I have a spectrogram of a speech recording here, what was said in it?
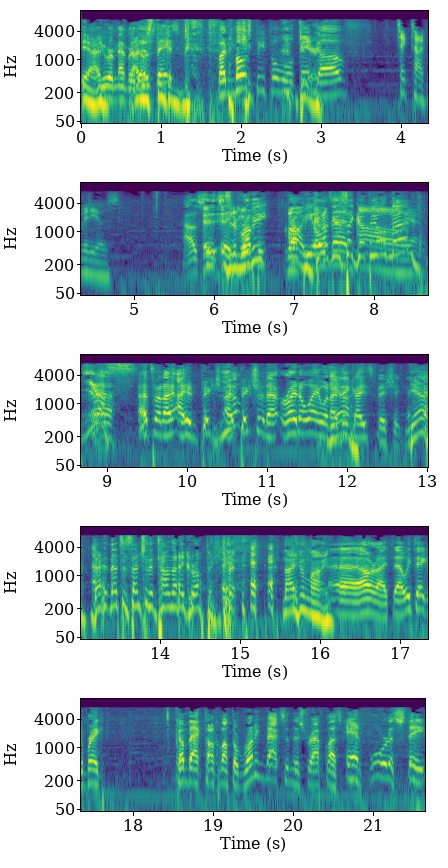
Yeah, you remember I those just think days. but most people will think Beer. of. TikTok videos. I was Is, is it a grumpy, movie? Grumpy oh, I old was gonna say grumpy old Oh, men. yeah. Yes. That's what I I, had picture, I picture that right away when I think ice fishing. Yeah, that, that's essentially the town that I grew up in. not even lying. Uh, all right, uh, we take a break. Come back, talk about the running backs in this draft class and Florida State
